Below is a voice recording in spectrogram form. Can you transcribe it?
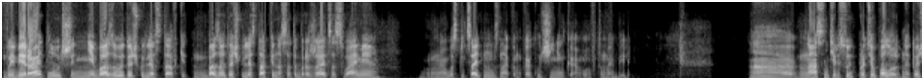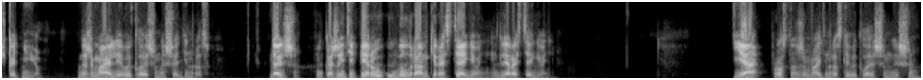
Выбирать лучше не базовую точку для вставки. Базовая точка для вставки у нас отображается с вами восклицательным знаком, как ученика в автомобиле. А, нас интересует противоположная точка от нее. Нажимаю левой клавишей мыши один раз. Дальше. Укажите первый угол рамки растягивания, для растягивания. Я просто нажимаю один раз левой клавишей мыши.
